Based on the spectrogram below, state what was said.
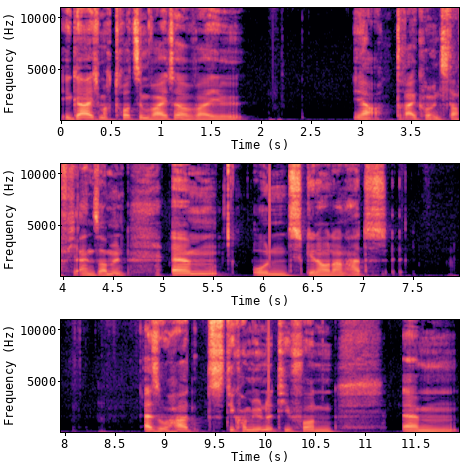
Egal, ich mache trotzdem weiter, weil, ja, drei Coins darf ich einsammeln. Ähm, und genau, dann hat, also hat die Community von ähm,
